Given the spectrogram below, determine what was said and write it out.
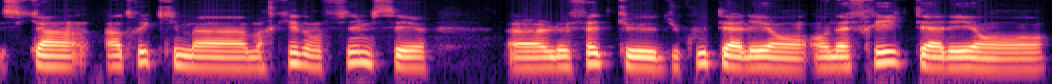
ce y a un, truc qui m'a marqué dans le film, c'est le fait que du coup, tu es allé en, Afrique, tu es allé en,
